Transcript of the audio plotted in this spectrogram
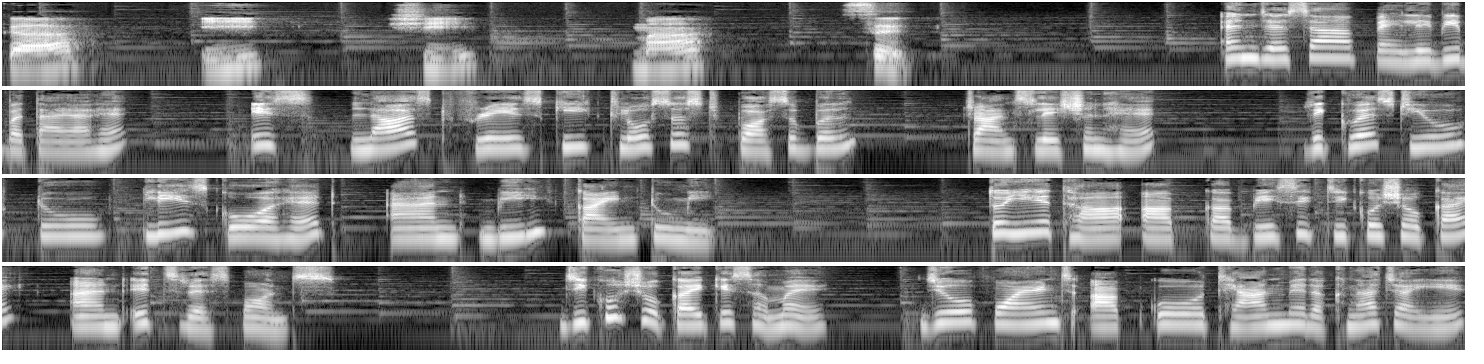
गा ई शी मा स। एंड जैसा पहले भी बताया है इस लास्ट फ्रेज की क्लोजेस्ट पॉसिबल ट्रांसलेशन है। Request you to please go ahead and be kind to me. तो ये था आपका बेसिक जीको शोकाई एंड इट्स रेस्पॉन्स। जीको शोकाई के समय जो पॉइंट्स आपको ध्यान में रखना चाहिए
